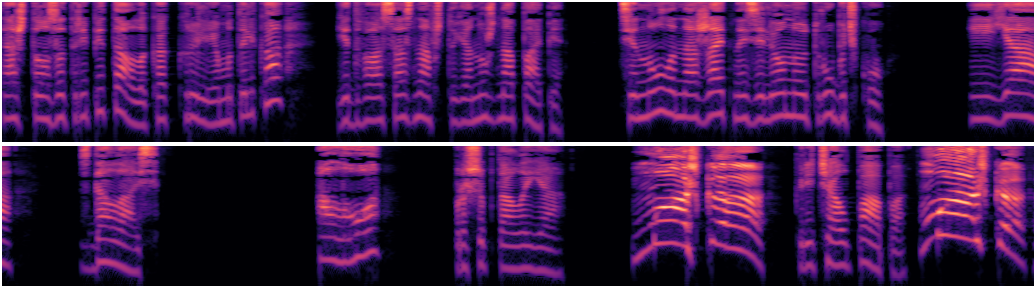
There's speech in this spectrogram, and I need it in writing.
та, что затрепетала, как крылья мотылька, едва осознав, что я нужна папе, тянула нажать на зеленую трубочку. И я сдалась. «Алло?» прошептала я. «Машка!» — кричал папа. «Машка!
